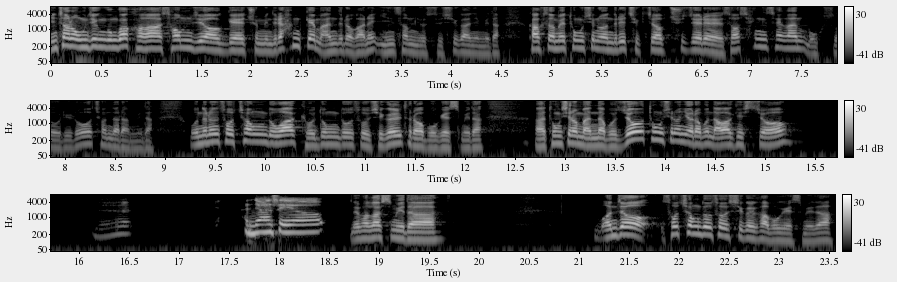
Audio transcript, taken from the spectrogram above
인천 옹진군과 강화 섬 지역의 주민들이 함께 만들어가는 인섬뉴스 시간입니다. 각 섬의 통신원들이 직접 취재를 해서 생생한 목소리로 전달합니다. 오늘은 소청도와 교동도 소식을 들어보겠습니다. 아, 통신원 만나보죠. 통신원 여러분 나와 계시죠? 네. 안녕하세요. 네, 반갑습니다. 먼저 소청도 소식을 가보겠습니다.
